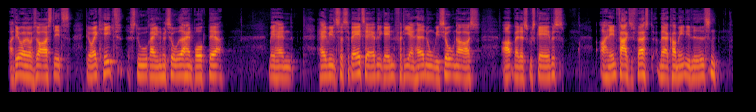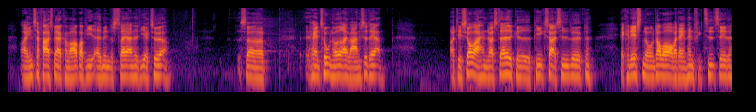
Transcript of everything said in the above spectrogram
Og det var jo så også lidt, det var ikke helt stuerene metoder, han brugte der. Men han, han ville så tilbage til Apple igen, fordi han havde nogle visioner også om, hvad der skulle skabes. Og han endte faktisk først med at komme ind i ledelsen, og endte så faktisk med at komme op og blive administrerende direktør. Så han tog noget revanche der. Og det sjove var, at han var stadig givet Pixar sideløbende. Jeg kan næsten undre mig over, hvordan han fik tid til det.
